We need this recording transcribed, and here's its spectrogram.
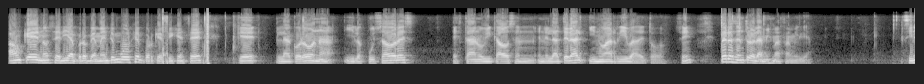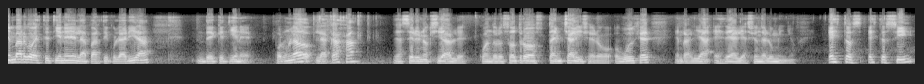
aunque no sería propiamente un Bullhead porque fíjense que la corona y los pulsadores están ubicados en, en el lateral y no arriba de todo, ¿sí? pero es dentro de la misma familia. Sin embargo, este tiene la particularidad de que tiene, por un lado, la caja de acero inoxidable, cuando los otros Time Challenger o, Bullhead en realidad es de aleación de aluminio. Estos, estos sí,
